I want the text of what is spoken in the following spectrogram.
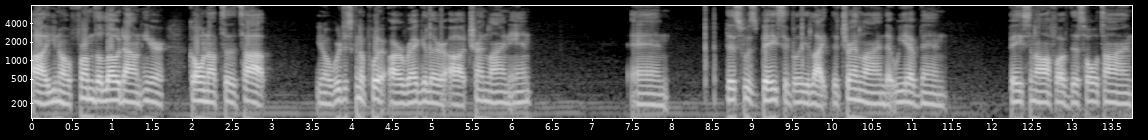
uh, you know from the low down here going up to the top you know we're just going to put our regular uh, trend line in. And this was basically like the trend line that we have been basing off of this whole time.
